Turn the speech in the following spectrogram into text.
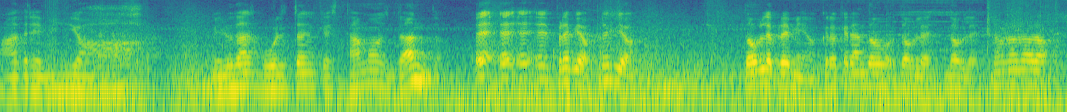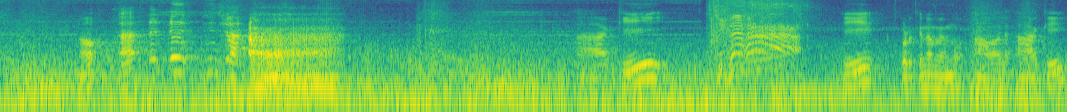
Madre mía. Menudas vueltas que estamos dando. Eh, eh, eh, eh, premio, premio. Doble premio. Creo que eran do- doble, doble. No, no, no, no. No. Ah, eh, eh. Ah. Aquí. Y. ¿Por qué no me muevo? Ah, vale. Aquí.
